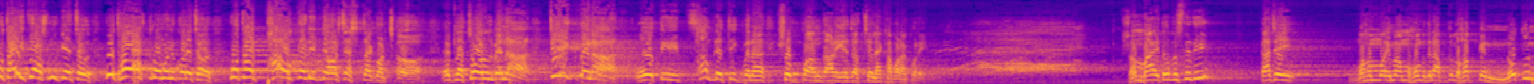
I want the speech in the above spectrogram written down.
কোথায় ইতিহাস লুকিয়েছ? কোথায় আক্রমণ করেছ? কোথায় ফাও ক্রেডিট নেওয়ার চেষ্টা চলবে না, টিকবে না। অতীত সামনে টিকবে না দাঁড়িয়ে যাচ্ছে লেখাপড়া করে। সম্মানিত উপস্থিতি, কাজেই মোহাম্মদ ইমাম মোহাম্মদ আব্দুল হককে নতুন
